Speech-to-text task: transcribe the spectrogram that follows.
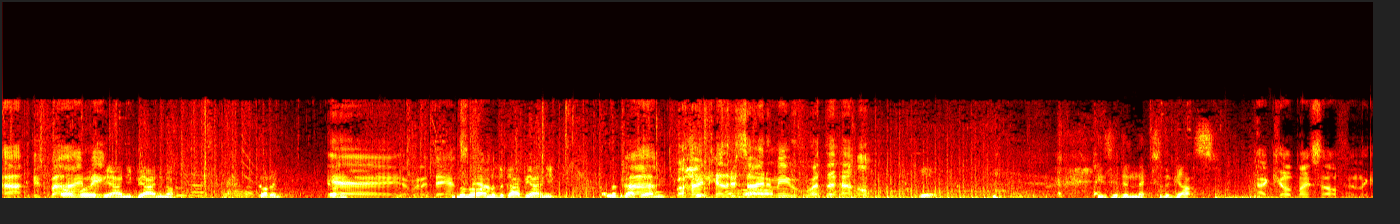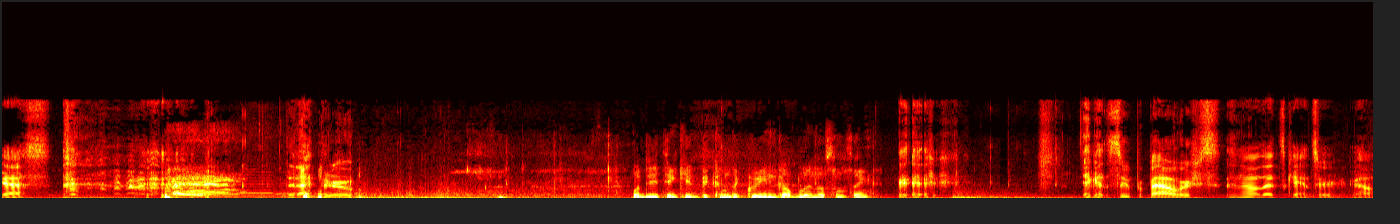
Ah, he's Oh, behind wait, me. behind you, behind you now. Got him. Got him. Yay! I'm gonna dance No, no, now. another guy behind you. Another guy Ah, behind you. behind Shit. the other side Oh, of me. What the hell? Yeah. He's hidden next to the gas. I killed myself in the gas that I threw. What do you think he'd become? The Green Goblin or something? I got superpowers. No, that's cancer. Oh,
